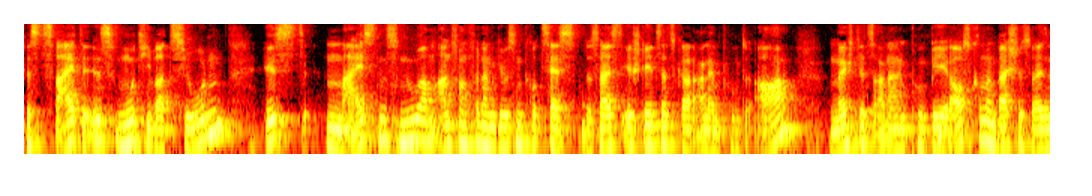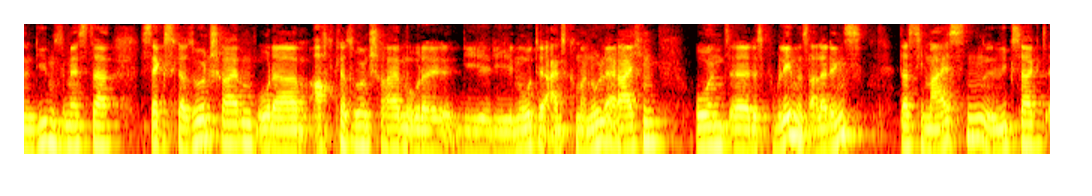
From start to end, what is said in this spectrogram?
Das zweite ist, Motivation ist meistens nur am Anfang von einem gewissen Prozess. Das heißt, ihr steht jetzt gerade an einem Punkt A möchte jetzt an einem Punkt B rauskommen, beispielsweise in diesem Semester sechs Klausuren schreiben oder acht Klausuren schreiben oder die, die Note 1,0 erreichen. Und äh, das Problem ist allerdings, dass die meisten, wie gesagt,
